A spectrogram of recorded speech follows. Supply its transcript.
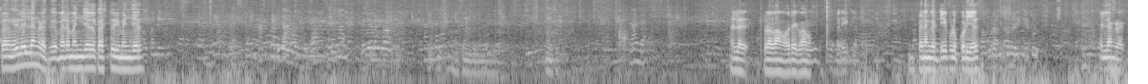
பாருங்க எல்லாம் கிடக்கு. மர மஞ்சள் கஸ்தூரி மஞ்சள் வாங்க நல்லது அப்புறம் வாங்க ஒரேக்கு வாங்க. பெனங்கட்டி புழுக்கொடியல் எல்லாம் கிடக்கு.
